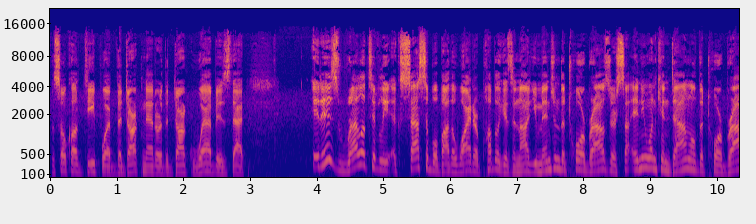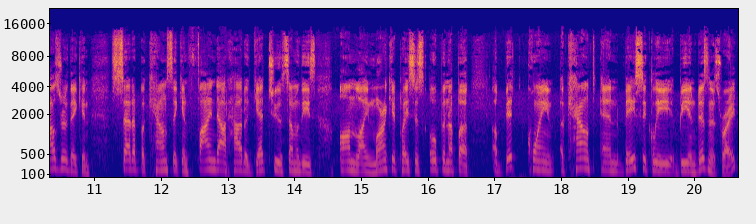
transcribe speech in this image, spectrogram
the so-called deep web, the dark net or the dark web, is that it is relatively accessible by the wider public, is it not? You mentioned the Tor browser. So anyone can download the Tor browser. They can set up accounts. They can find out how to get to some of these online marketplaces, open up a, a Bitcoin account, and basically be in business, right?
